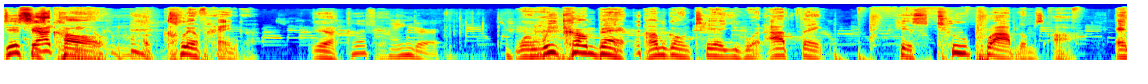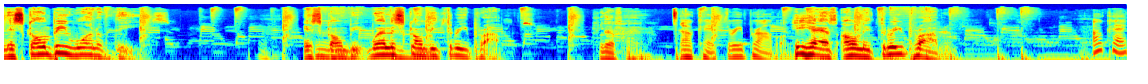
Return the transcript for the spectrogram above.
This is to be called a cliffhanger. Yeah. Cliffhanger. When we come back, I'm going to tell you what I think his two problems are. And it's going to be one of these. It's going to be, well, it's going to be three problems. Cliffhanger. Okay, three problems. He has only three problems. Okay.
